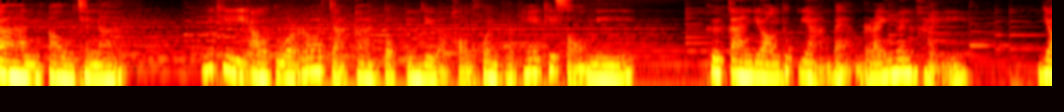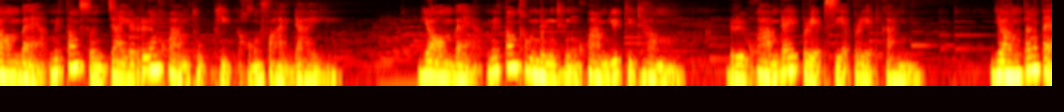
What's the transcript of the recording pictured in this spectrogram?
การเอาชนะ วิธีเอาตัวรอดจากการตกเป็นเหยื่อของคนประเภทที่สองนี้ คือการยอมทุกอย่างแบบไร้เงื่อนไข ยอมแบบไม่ต้องสนใจเรื่องความถูกผิดของฝ่ายใด ยอมแบบไม่ต้องคำนึงถึงความยุติธรรม หรือความได้เปรียบเสียเปรียบกัน ยอมตั้งแต่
